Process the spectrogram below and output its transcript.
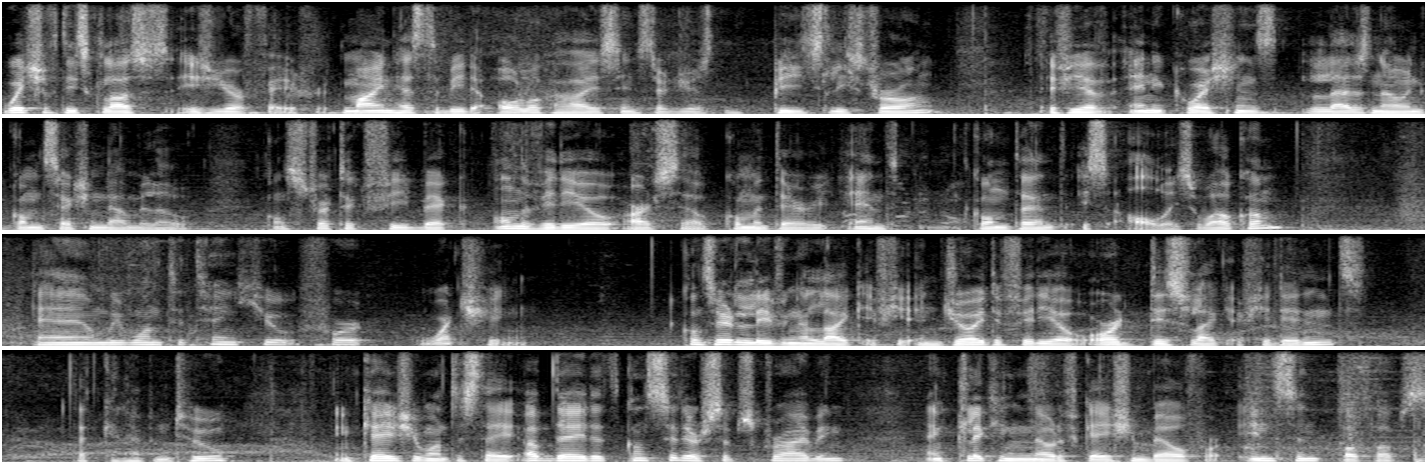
which of these classes is your favorite? Mine has to be the Olog-hai since they're just beastly strong. If you have any questions, let us know in the comment section down below. Constructive feedback on the video, art style, commentary and content is always welcome. And we want to thank you for watching. Consider leaving a like if you enjoyed the video or dislike if you didn't. That can happen too. In case you want to stay updated, consider subscribing and clicking the notification bell for instant pop-ups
